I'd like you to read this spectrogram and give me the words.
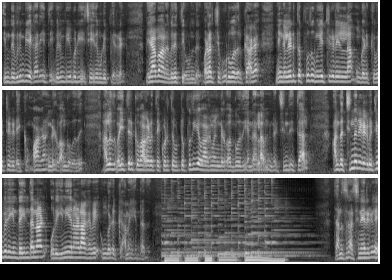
இன்று விரும்பிய காரியத்தை விரும்பியபடியே செய்து முடிப்பீர்கள். வியாபார விருத்தி உண்டு. வளர்ச்சி கூடுவதற்காக நீங்கள் எடுத்த புது முயற்சிகளிலெல்லாம் உங்களுக்கு வெற்றி கிடைக்கும். வாகனங்கள் வாங்குவது அல்லது வைத்திருக்கு வாகனத்தை கொடுத்துவிட்டு புதிய வாகனங்கள் வாங்குவது என்றெல்லாம் நீங்கள் சிந்தித்தால் அந்த சிந்தனைகள் வெற்றி பெறுகின்ற இந்த நாள் ஒரு இனிய நாளாகவே உங்களுக்கு அமைகின்றது. தனுசு ராசினியர்களே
